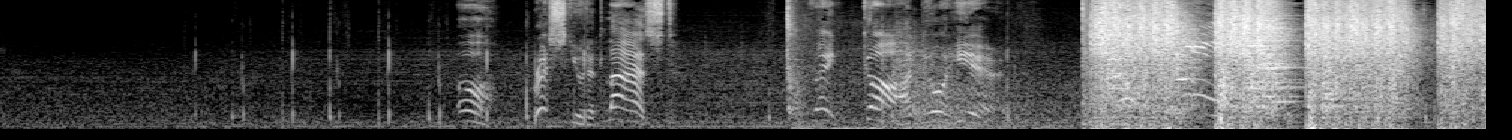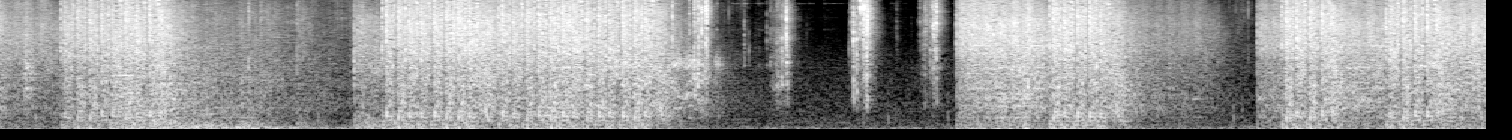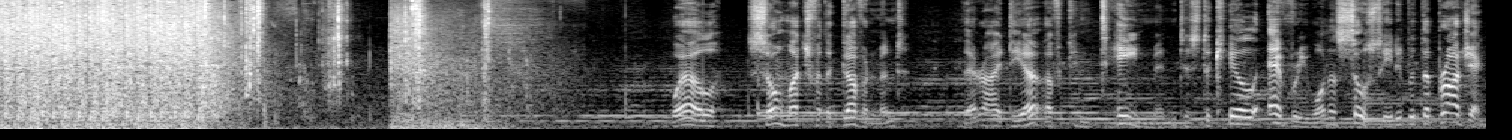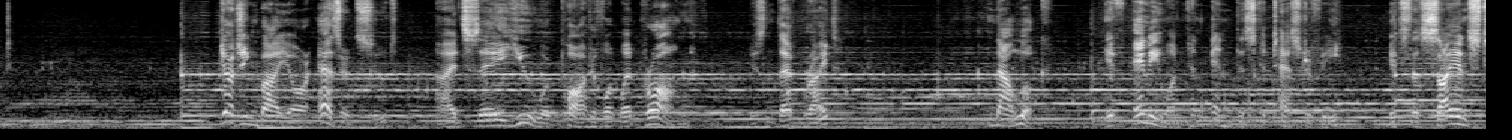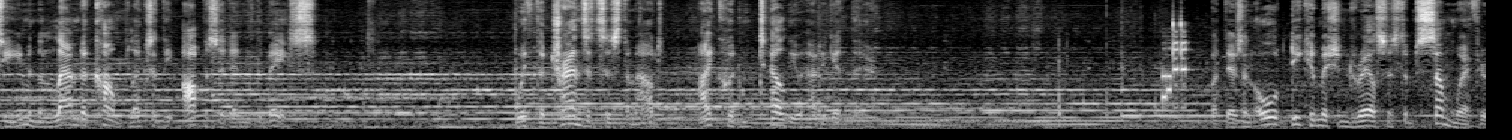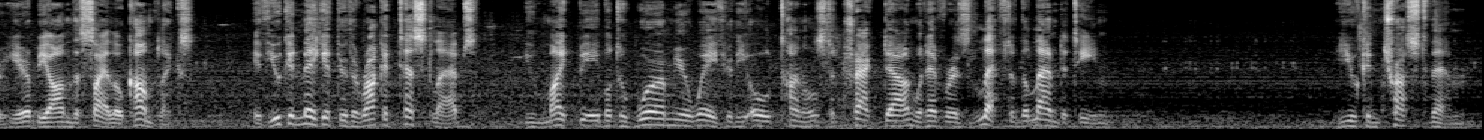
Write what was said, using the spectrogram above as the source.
Oh, rescued at last! Thank God you're here! Well, so much for the government. Their idea of containment is to kill everyone associated with the project. Judging by your hazard suit, I'd say you were part of what went wrong. Isn't that right? Now look, if anyone can end this catastrophe, it's the science team in the Lambda complex at the opposite end of the base. With the transit system out, I couldn't tell you how to get there. But there's an old decommissioned rail system somewhere through here beyond the silo complex. If you can make it through the rocket test labs, you might be able to worm your way through the old tunnels to track down whatever is left of the Lambda team. You can trust them.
